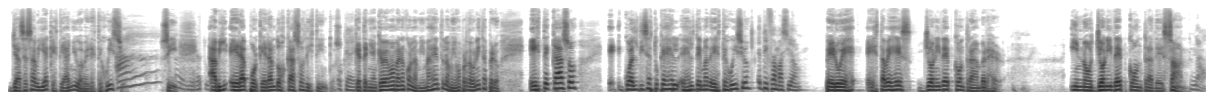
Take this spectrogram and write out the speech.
ya se sabía que este año iba a haber este juicio. Ah, Sí, era porque eran dos casos distintos, que tenían que ver más o menos con la misma gente, los mismos protagonistas, pero este caso, eh, ¿cuál dices tú que es el, es el tema de este juicio? es difamación. Pero es, esta vez es Johnny Depp contra Amber Heard y no Johnny Depp contra The Sun. No.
